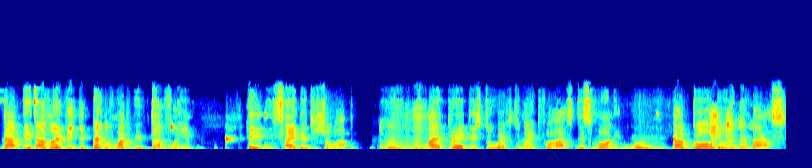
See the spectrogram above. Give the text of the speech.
That it does not even depend on what we've done for him he decided to show up i pray these two words tonight for us this morning that god will remember us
